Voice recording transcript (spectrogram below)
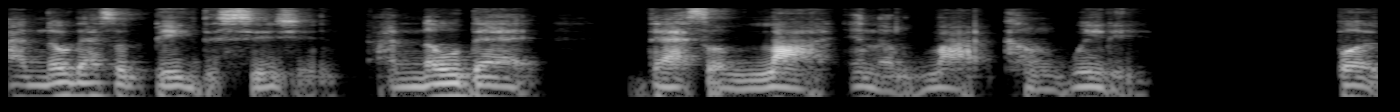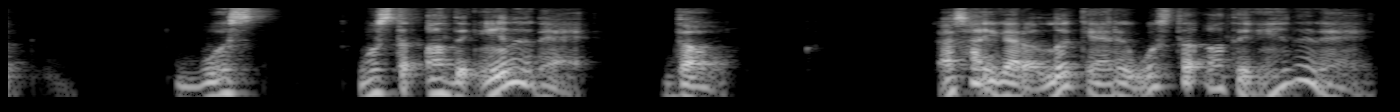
I know that's a big decision. I know that that's a lot and a lot come with it. But what's what's the other end of that though? That's how you got to look at it. What's the other end of that?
